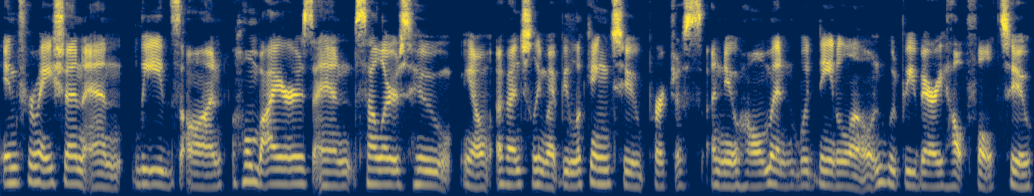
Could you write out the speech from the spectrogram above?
information and leads on home buyers and sellers who, you know, eventually might be looking to purchase a new home and would need a loan would be very helpful to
